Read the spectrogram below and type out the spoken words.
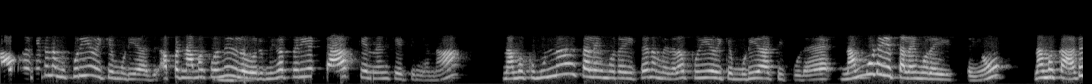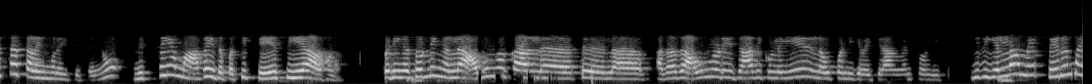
அவங்க கிட்ட நம்ம புரிய வைக்க முடியாது அப்ப நமக்கு வந்து இதுல ஒரு மிகப்பெரிய டாஸ்க் என்னன்னு கேட்டீங்கன்னா நமக்கு முன்னாள் தலைமுறைகிட்ட நம்ம இதெல்லாம் புரிய வைக்க முடியாட்டி கூட நம்முடைய தலைமுறைகிட்டையும் நமக்கு அடுத்த தலைமுறைகிட்டையும் நிச்சயமாக இத பத்தி பேசியே ஆகணும் இப்ப நீங்க சொன்னீங்கல்ல அவங்க காலத்துல அதாவது அவங்களுடைய ஜாதிக்குள்ளேயே லவ் பண்ணிக்க வைக்கிறாங்கன்னு சொல்லிட்டு. இது எல்லாமே பெருமை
